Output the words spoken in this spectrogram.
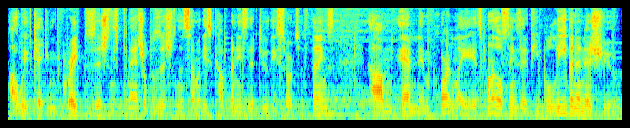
Uh, we've taken great positions, financial positions in some of these companies that do these sorts of things. Um, and importantly, it's one of those things that if you believe in an issue,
